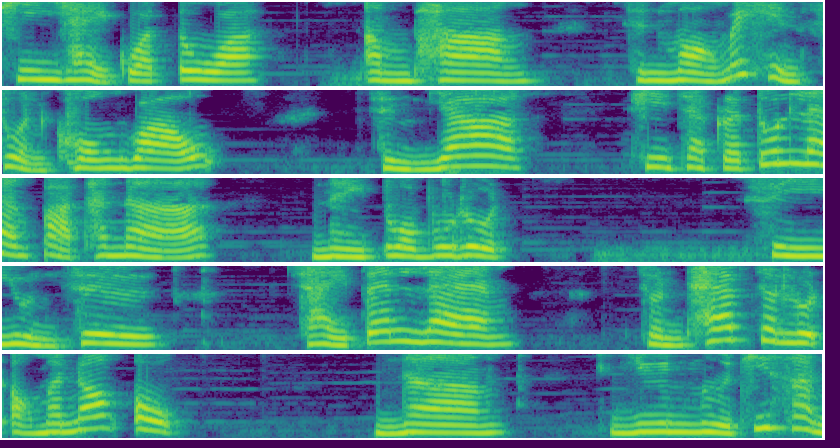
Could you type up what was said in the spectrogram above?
ที่ใหญ่กว่าตัวอำพรางจนมองไม่เห็นส่วนโค้งเว้า จึงยากที่จะกระตุ้นแรงปรารถนาในตัวบุรุษ ซีหยุนจือใจเต้นแรงจนแทบจะหลุดออกมานอกอก นางยืนมือที่สั่น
